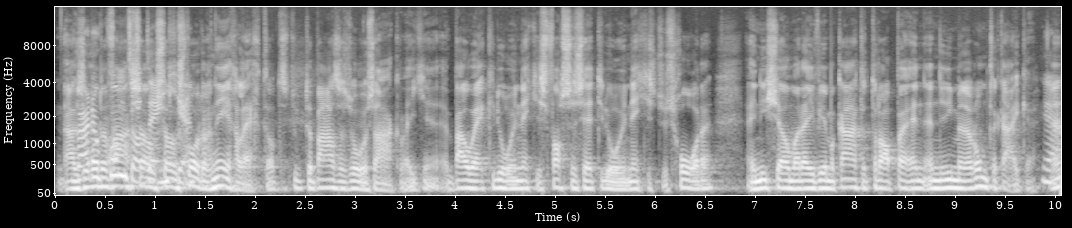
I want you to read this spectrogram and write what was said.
Nou, ze worden komt dat, zo, zo slordig neergelegd. Dat is natuurlijk de basisoorzaak, weet je. Bouwhekken die hoor je netjes vast te zetten, die hoor je netjes te schoren. En niet zomaar even in elkaar te trappen en, en niet meer naar om te kijken. Ja. Hè?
